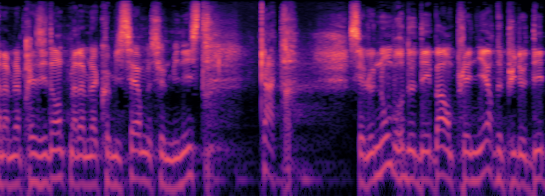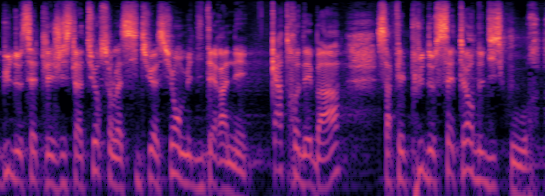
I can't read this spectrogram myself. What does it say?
Madame la Présidente, Madame la Commissaire, Monsieur le Ministre, quatre. C'est le nombre de débats en plénière depuis le début de cette législature sur la situation en Méditerranée. Quatre débats, ça fait plus de sept heures de discours.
